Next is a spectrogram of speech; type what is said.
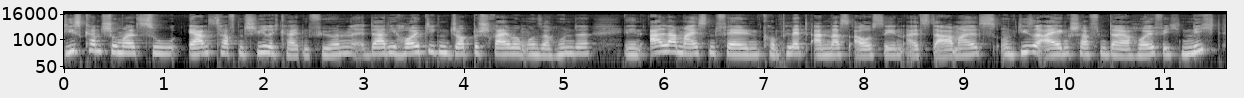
Dies kann schon mal zu ernsthaften Schwierigkeiten führen, da die heutigen Jobbeschreibungen unserer Hunde in den allermeisten Fällen komplett anders aussehen als damals und diese Eigenschaften daher häufig nicht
